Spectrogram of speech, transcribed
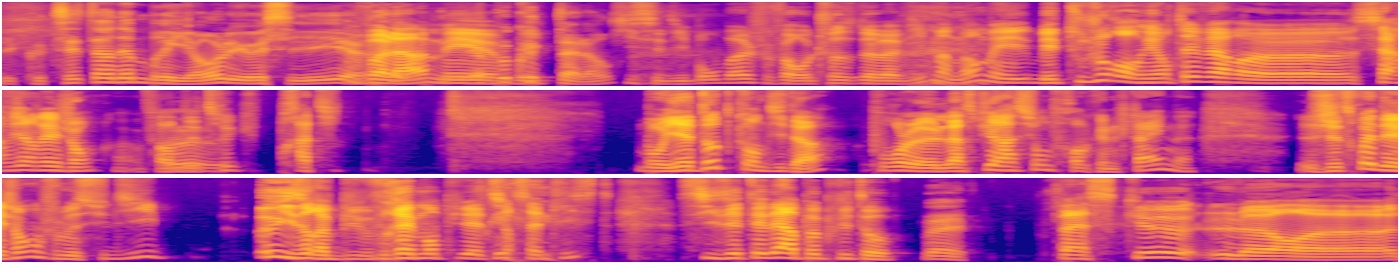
Écoute, c'est un homme brillant lui aussi. euh, Voilà, il mais, a euh, beaucoup mais- de talent. Qui s'est dit, bon, bah, je vais faire autre chose de ma vie maintenant, mais, mais toujours orienté vers euh, servir les gens, faire Ouais, des trucs pratiques. Bon, il y a d'autres candidats pour l'inspiration de Frankenstein. J'ai trouvé des gens où je me suis dit, eux, ils auraient pu- vraiment pu être sur cette liste s'ils étaient nés un peu plus tôt. Ouais. Parce que leur euh,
